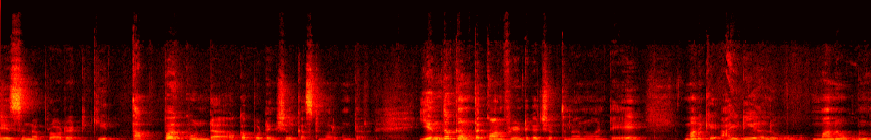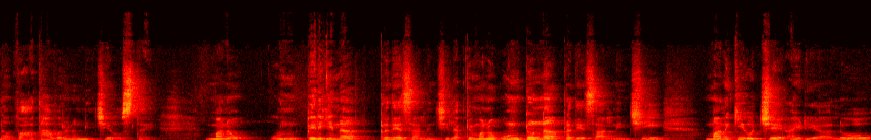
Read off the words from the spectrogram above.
చేసిన ప్రోడక్ట్కి తప్పకుండా ఒక పొటెన్షియల్ కస్టమర్ ఉంటారు. ఎందుకు అంత కాన్ఫిడెంట్గా చెప్తున్నాను అంటే మనకి ఐడియాలు మనం ఉన్న వాతావరణం నుంచే వస్తాయి. మనం ఉన్ పెరిగిన ప్రదేశాల నుంచి లేకపోతే మనం ఉంటున్న ప్రదేశాల నుంచి మనకి వచ్చే ఐడియాలు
